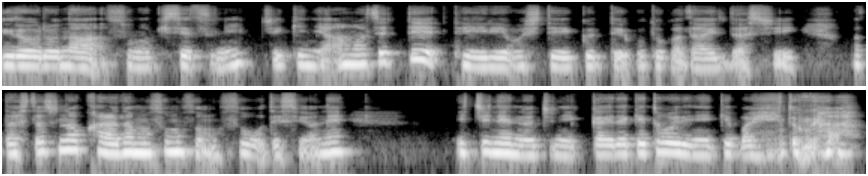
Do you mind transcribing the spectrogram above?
いろいろなその季節に時期に合わせて手入れをしていくっていうことが大事だし私たちの体もそもそもそうですよね。1年のうちに1回だけトイレに行けばいいとか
